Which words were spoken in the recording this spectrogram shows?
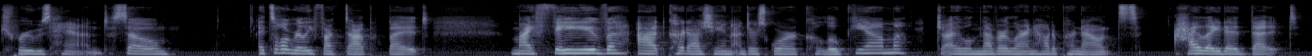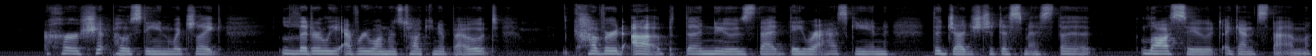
True's hand. So it's all really fucked up, but my fave at Kardashian underscore kolloquium, which I will never learn how to pronounce, highlighted that her shit posting, which like literally everyone was talking about, covered up the news that they were asking the judge to dismiss the lawsuit against them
